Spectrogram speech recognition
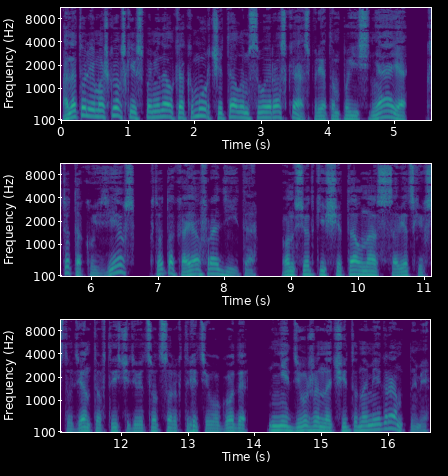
Анатолий Машковский вспоминал, как Мур читал им свой рассказ, при этом поясняя, кто такой Зевс, кто такая Афродита. Он все-таки считал нас, советских студентов 1943 года, недюжинно читанными и грамотными.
